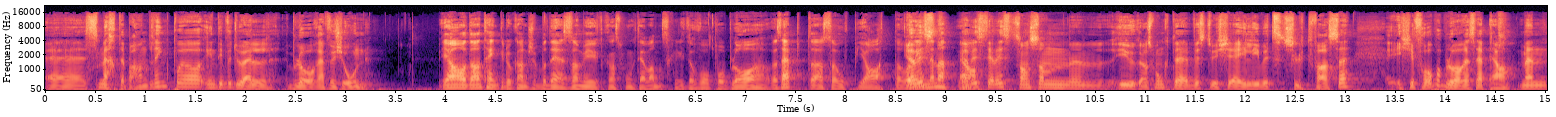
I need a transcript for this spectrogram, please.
eh, smertebehandling på individuell blå refusjon. Ja, og da tenker du kanskje på det som i utgangspunktet er vanskelig å få på blå resept, altså opiater og Ja lignende. ja, visst, ja, visst. Sånn som eh, i utgangspunktet, hvis du ikke er i livets sluttfase, ikke får på blå resept, Ja. men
